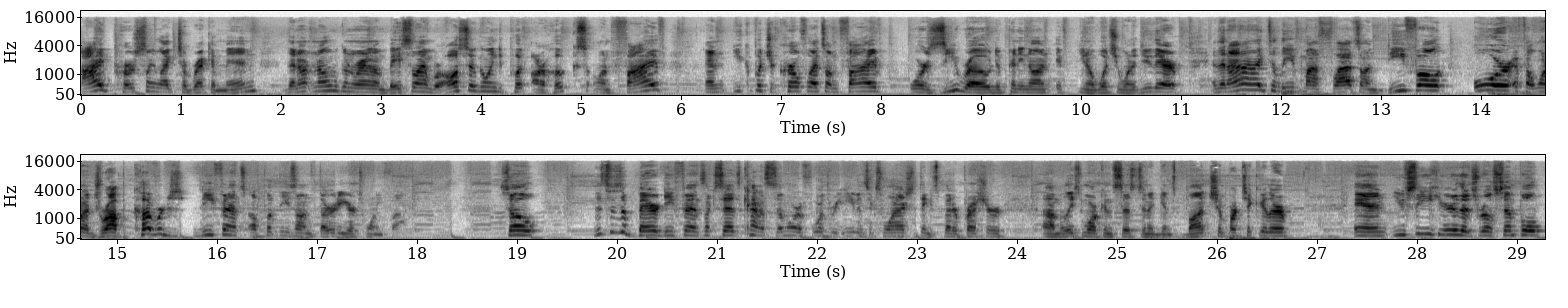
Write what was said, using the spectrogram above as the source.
I personally like to recommend that not only going to run it on baseline, we're also going to put our hooks on five and you can put your curl flats on five or zero depending on if you know what you want to do there. And then I like to leave my flats on default or if I want to drop coverage defense I'll put these on 30 or 25 so this is a bear defense. Like I said it's kind of similar to 4-3 even 6-1 I actually think it's better pressure um, at least more consistent against bunch in particular. And you see here that it's real simple.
